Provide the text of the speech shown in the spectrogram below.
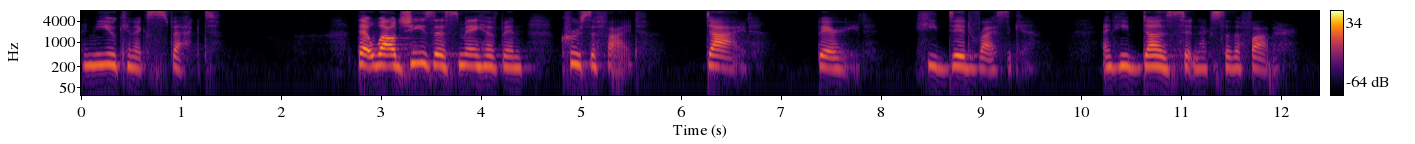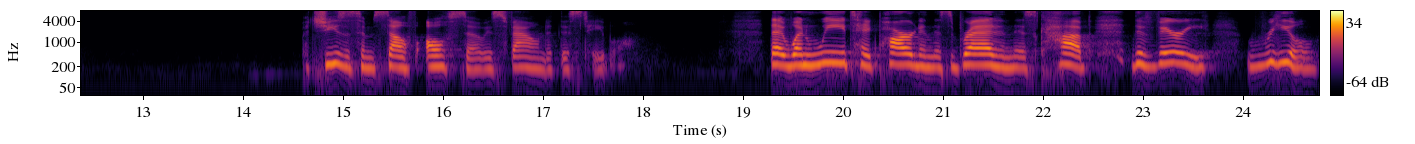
And you can expect that while Jesus may have been crucified, died, buried, he did rise again. And he does sit next to the Father. But Jesus himself also is found at this table that when we take part in this bread and this cup, the very real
